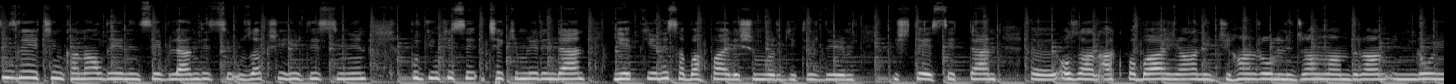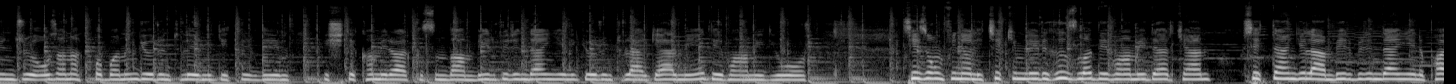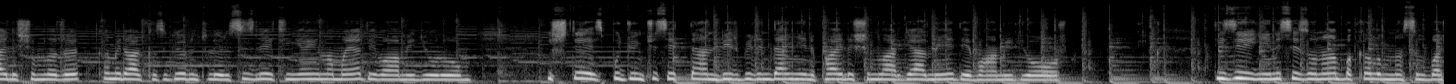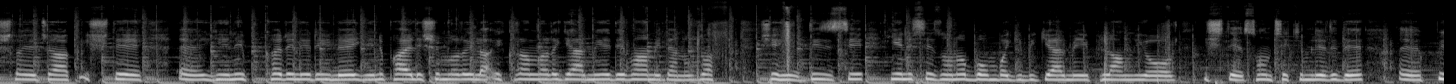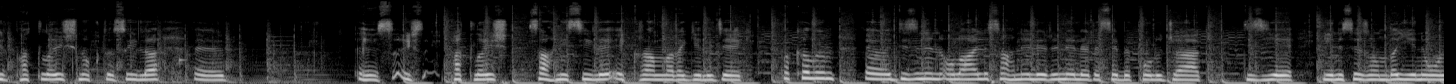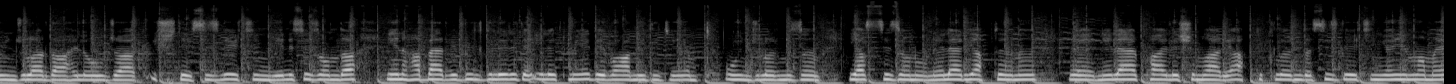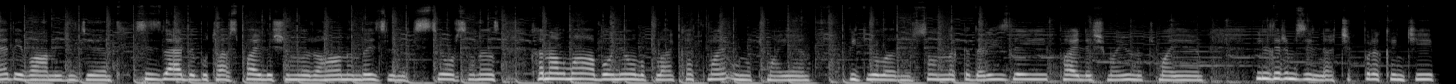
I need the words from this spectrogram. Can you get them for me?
Sizler için Kanal D'nin sevilen dizisi Uzak Şehir dizisinin bugünkü çekimlerinden yepyeni sabah paylaşımları getirdim. İşte setten e, Ozan Akbaba yani Cihan rolünü canlandıran ünlü oyuncu Ozan Akbaba'nın görüntülerini getirdim. İşte kamera arkasından birbirinden yeni görüntüler gelmeye devam ediyor. Sezon finali çekimleri hızla devam ederken setten gelen birbirinden yeni paylaşımları, kamera arkası görüntüleri sizler için yayınlamaya devam ediyorum. İşte bugünkü setten birbirinden yeni paylaşımlar gelmeye devam ediyor. Dizi yeni sezona bakalım nasıl başlayacak. İşte e, yeni kareleriyle, yeni paylaşımlarıyla ekranlara gelmeye devam eden Uzak Şehir dizisi yeni sezona bomba gibi gelmeyi planlıyor. İşte son çekimleri de e, bir patlayış noktasıyla e, e, patlayış sahnesiyle ekranlara gelecek. Bakalım e, dizinin olaylı sahneleri nelere sebep olacak. Diziye yeni sezonda yeni oyuncular dahil olacak. İşte sizler için yeni sezonda yeni haber ve bilgileri de iletmeye devam edeceğim. Oyuncularımızın yaz sezonu neler yaptığını ve neler paylaşımlar yaptıklarını da sizler için yayınlamaya devam edeceğim. Sizler de bu tarz paylaşımları anında izlemek istiyorsanız kanalıma abone olup like atmayı unutmayın. Videolarımı sonuna kadar izleyip paylaşmayı unutmayın. Bildirim zilini açık bırakın ki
